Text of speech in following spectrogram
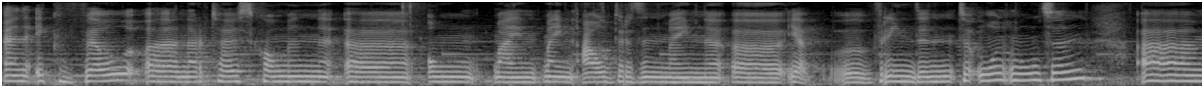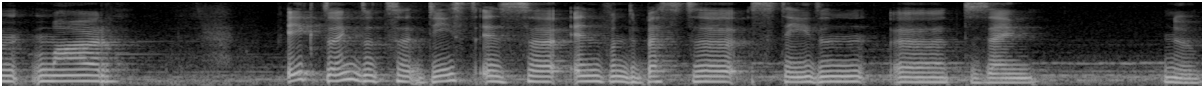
En ik wil uh, naar thuis komen uh, om mijn, mijn ouders en mijn uh, ja, vrienden te ontmoeten. Um, maar ik denk dat Diest is een van de beste steden te zijn nu.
